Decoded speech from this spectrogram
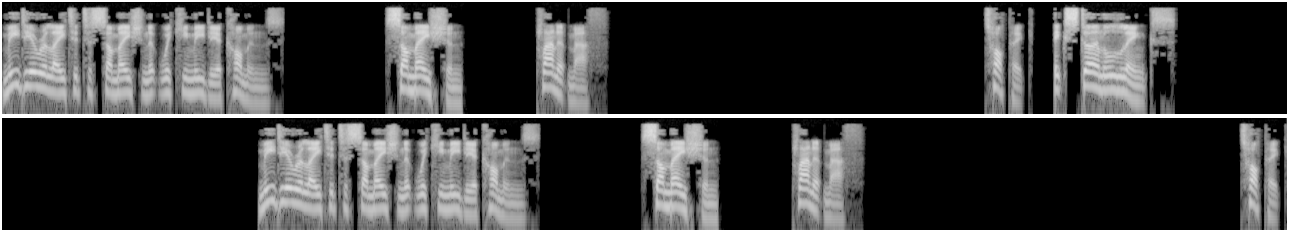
Media related to summation at Wikimedia Commons. Summation. PlanetMath Topic. External links Media related to summation at Wikimedia Commons. Summation. PlanetMath Topic.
